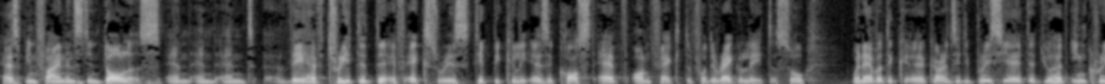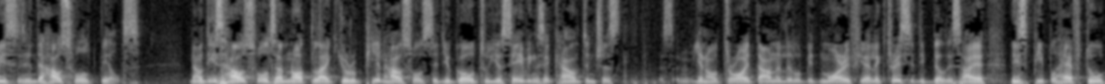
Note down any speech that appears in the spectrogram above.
has been financed in dollars, and, they have treated the FX risk typically as a cost add-on factor for the regulator. So whenever the uh, currency depreciated, you had increases in the household bills. Now, these households are not like European households that you go to your savings account and just, you know, draw it down a little bit more if your electricity bill is higher. These people have to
